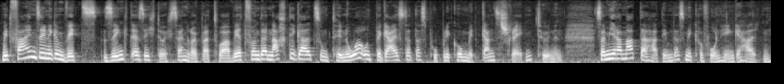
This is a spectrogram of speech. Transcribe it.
Mit feinsinnigem Witz singt er sich durch sein Repertoire, wird von der Nachtigall zum Tenor und begeistert das Publikum mit ganz schrägen Tönen. Samira Matta hat ihm das Mikrofon hingehalten.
